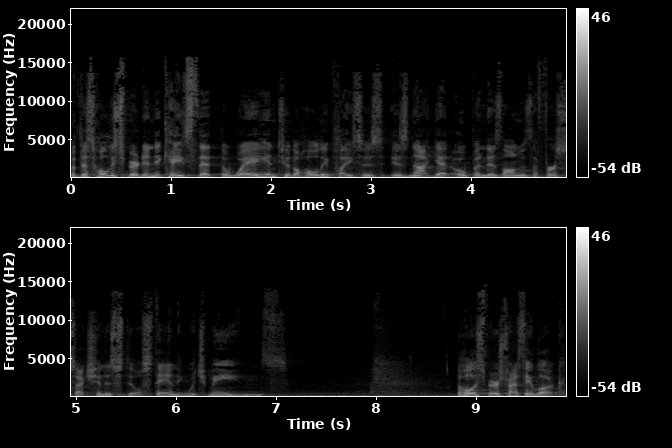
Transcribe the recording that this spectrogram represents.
But this Holy Spirit indicates that the way into the holy places is not yet opened as long as the first section is still standing, which means the Holy Spirit is trying to say, look,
